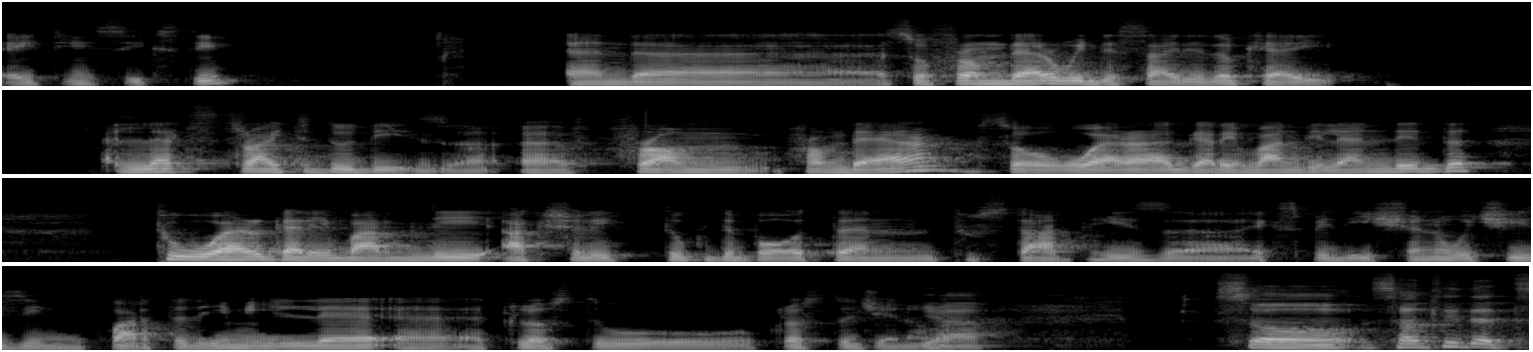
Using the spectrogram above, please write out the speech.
1860. Uh, and so from there we decided, okay, let's try to do this from from there. So where Garibaldi landed, to where Garibaldi actually took the boat and to start his uh, expedition, which is in Quarto dei Mille, uh, close to close to Genoa. Yeah. So something that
